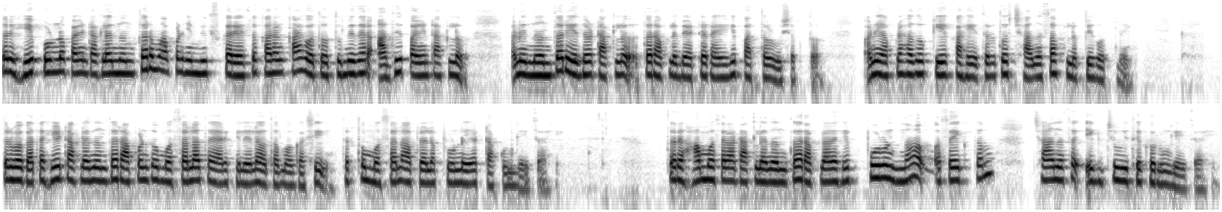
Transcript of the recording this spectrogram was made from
तर हे पूर्ण पाणी टाकल्यानंतर मग आपण हे मिक्स करायचं. कारण काय होतं तुम्ही जर आधी पाणी टाकलं आणि नंतर हे जर टाकलं तर आपलं बॅटर आहे हे पातळ होऊ शकतं. आणि आपला हा जो केक आहे तर तो छान असा फ्लपी होत नाही. तर बघा आता हे टाकल्यानंतर आपण जो मसाला तयार केलेला होता मगाशी तर तो मसाला आपल्याला पूर्ण यात टाकून घ्यायचा आहे. तर हा मसाला टाकल्यानंतर आपल्याला हे पूर्ण असं एकदम छान असं एकजीव इथे करून घ्यायचं आहे.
